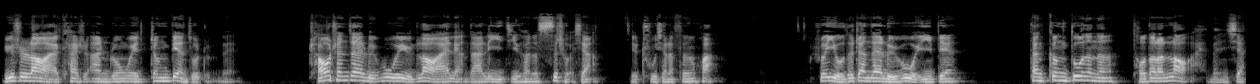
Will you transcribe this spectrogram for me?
于是嫪毐开始暗中为政变做准备。朝臣在吕不韦与嫪毐两大利益集团的撕扯下，也出现了分化，说有的站在吕不韦一边。但更多的呢，投到了嫪毐门下。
